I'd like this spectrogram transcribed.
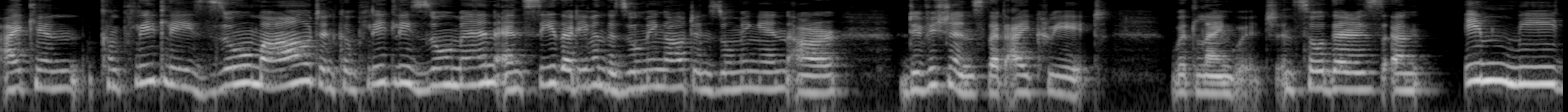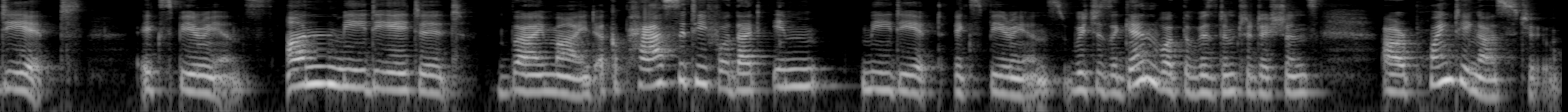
I can completely zoom out and completely zoom in and see that even the zooming out and zooming in are divisions that I create with language. And so there is an immediate experience, unmediated by mind, a capacity for that immediate experience, which is again what the wisdom traditions are pointing us to.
